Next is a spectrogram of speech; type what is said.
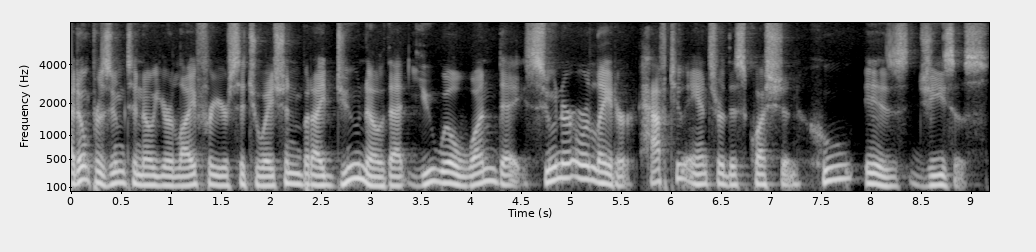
I don't presume to know your life or your situation, but I do know that you will one day, sooner or later, have to answer this question Who is Jesus?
